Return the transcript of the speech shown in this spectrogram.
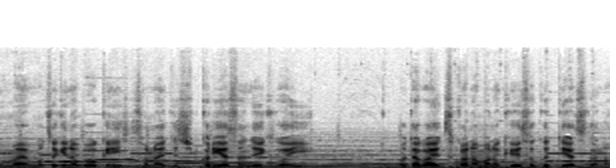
お前も次の冒険に備えてしっかり休んでいくがいい。お互い束の間の休息ってやつだな。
